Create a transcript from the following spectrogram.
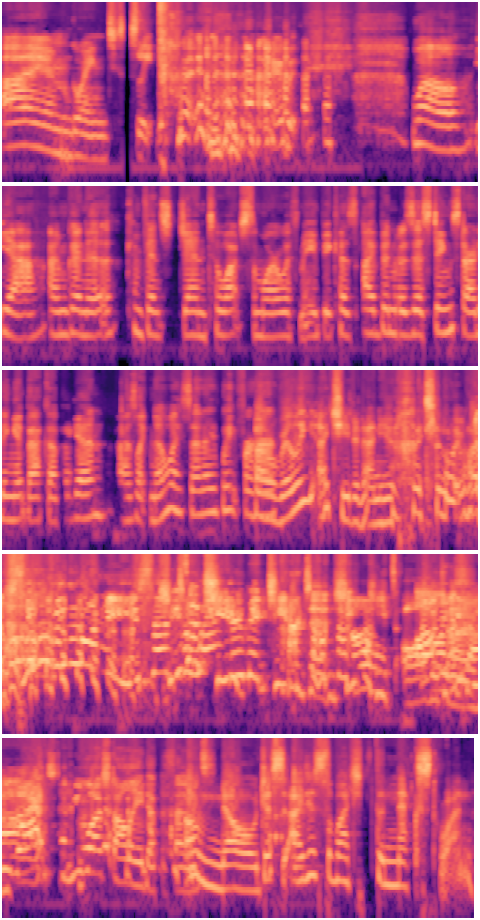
I am going to sleep. I would- Well, yeah, I'm going to convince Jen to watch some more with me because I've been resisting starting it back up again. I was like, no, I said I'd wait for oh, her. Oh, really? I cheated on you. I totally watched You it. cheated on me. You said She's to a wait. cheater McCheaterton. She Oh. cheats all Oh, the my time. God. You watched all eight episodes. Oh no! Just I just watched the next one.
